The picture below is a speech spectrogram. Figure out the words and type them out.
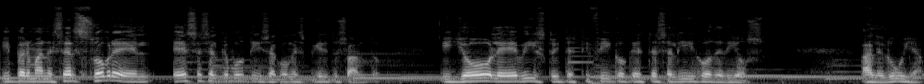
y permanecer sobre él, ese es el que bautiza con Espíritu Santo. Y yo le he visto y testifico que este es el Hijo de Dios. Aleluya.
